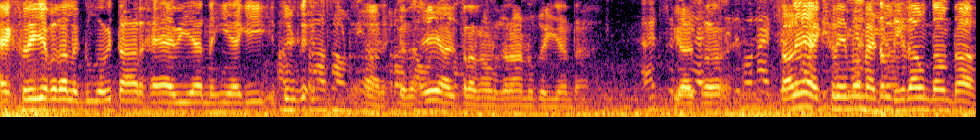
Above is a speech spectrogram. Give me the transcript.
ਐਕਸ-ਰੇ ਜੇ ਪਤਾ ਲੱਗੂਗਾ ਵੀ ਤਾਰ ਹੈ ਵੀ ਆ ਨਹੀਂ ਹੈਗੀ ਕਿ- Ultrasound ਵੀ, ਇਹ ਅਲਟਰਾਸਾਊਂਡ ਕਰਾਉਣ ਨੂੰ ਕਹੀ ਜਾਂਦਾ। ਐਕਸਰੇ ਸਾਲੇ ਐਕਸ-ਰੇ ਮੈਂ ਮੈਟਲ ਦਿਖਦਾ ਹੁੰਦਾ ਹੁੰਦਾ।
